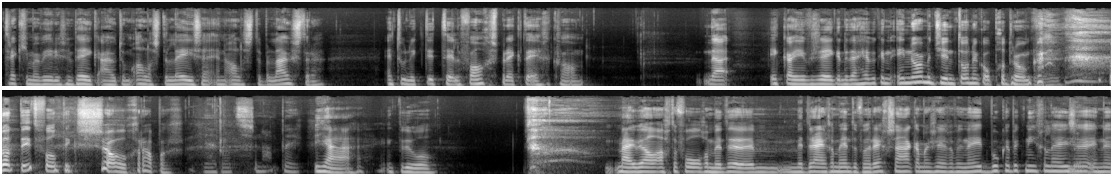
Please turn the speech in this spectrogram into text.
trek je maar weer eens een week uit om alles te lezen en alles te beluisteren. En toen ik dit telefoongesprek tegenkwam, nou, ik kan je verzekeren, daar heb ik een enorme gin tonic op gedronken. Want dit vond ik zo grappig. Ja, dat snap ik. Ja, ik bedoel, mij wel achtervolgen met, uh, met dreigementen van rechtszaken, maar zeggen van nee, het boek heb ik niet gelezen. Nee. En, uh,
